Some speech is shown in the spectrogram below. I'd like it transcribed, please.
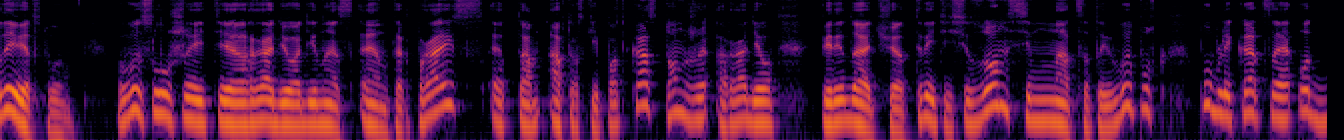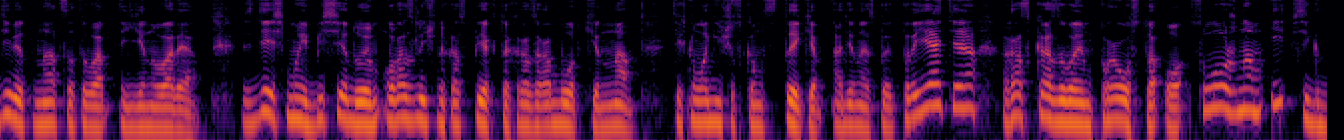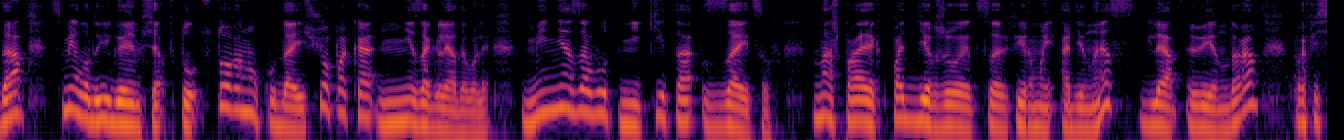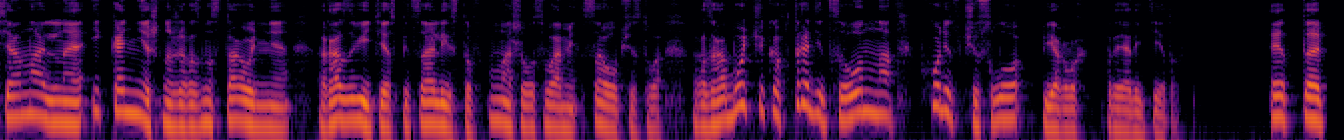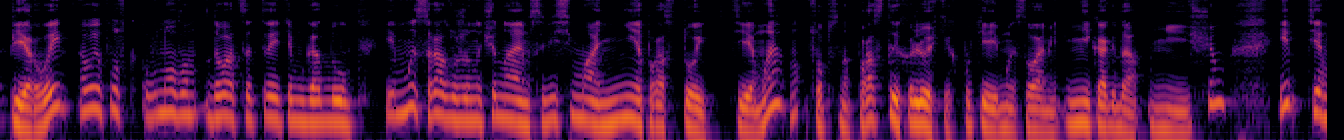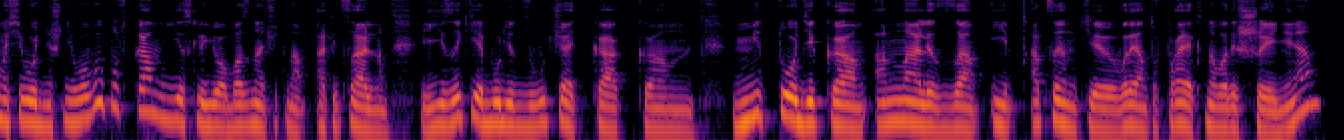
Приветствую! Вы слушаете радио 1С Enterprise. Это авторский подкаст, он же радиопередача. Третий сезон, 17 выпуск, публикация от 19 января. Здесь мы беседуем о различных аспектах разработки на технологическом стеке 1С предприятия, рассказываем просто о сложном и всегда смело двигаемся в ту сторону, куда еще пока не заглядывали. Меня зовут Никита Зайцев. Наш проект поддерживается фирмой 1С для вендора. Профессиональное и, конечно же, разностороннее развитие специалистов нашего с вами сообщества разработчиков традиционно входит в число первых приоритетов. Это первый выпуск в новом 23 году, и мы сразу же начинаем с весьма непростой темы. Ну, собственно, простых легких путей мы с вами никогда не ищем. И тема сегодняшнего выпуска, если ее обозначить на официальном языке, будет звучать как эм, методика анализа и оценки вариантов проектного решения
